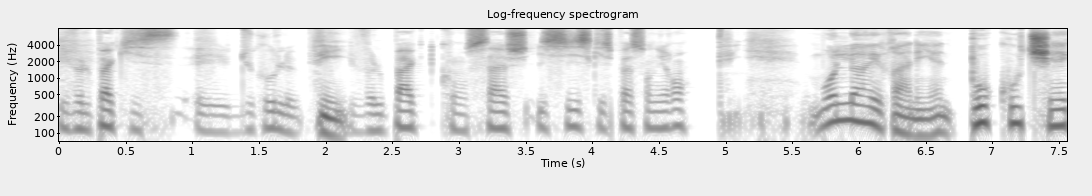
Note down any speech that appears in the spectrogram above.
Ils veulent pas qu'ils et du coup le... oui. ils veulent pas qu'on sache ici ce qui se passe en Iran. Mollah iranien, beaucoup de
